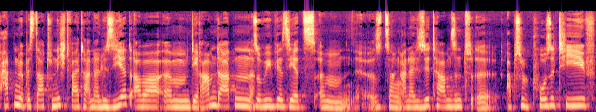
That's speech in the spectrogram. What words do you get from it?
hatten wir bis dato nicht weiter analysiert, aber ähm, die Rahmendaten, so wie wir sie jetzt ähm, sozusagen analysiert haben, sind äh, absolut positiv.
